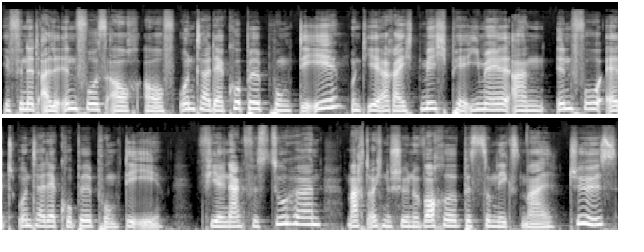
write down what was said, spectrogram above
Ihr findet alle Infos auch auf unterderkuppel.de und ihr erreicht mich per E-Mail an info@unterderkuppel.de. Vielen Dank fürs Zuhören, macht euch eine schöne Woche, bis zum nächsten Mal. Tschüss.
